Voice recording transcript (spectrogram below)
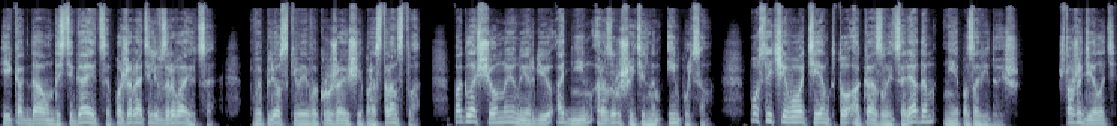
и когда он достигается, пожиратели взрываются, выплескивая в окружающее пространство поглощенную энергию одним разрушительным импульсом, после чего тем, кто оказывается рядом, не позавидуешь. Что же делать?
